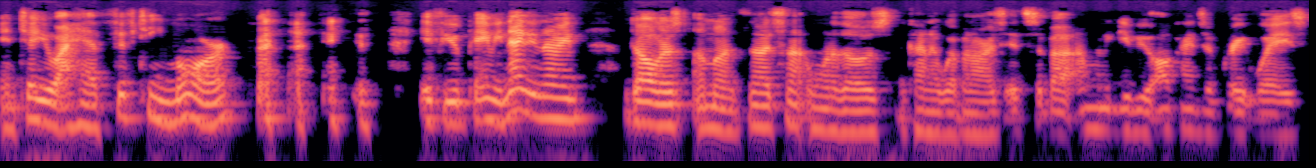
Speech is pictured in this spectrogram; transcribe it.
and tell you I have 15 more if you pay me $99 a month. No, it's not one of those kind of webinars. It's about, I'm going to give you all kinds of great ways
